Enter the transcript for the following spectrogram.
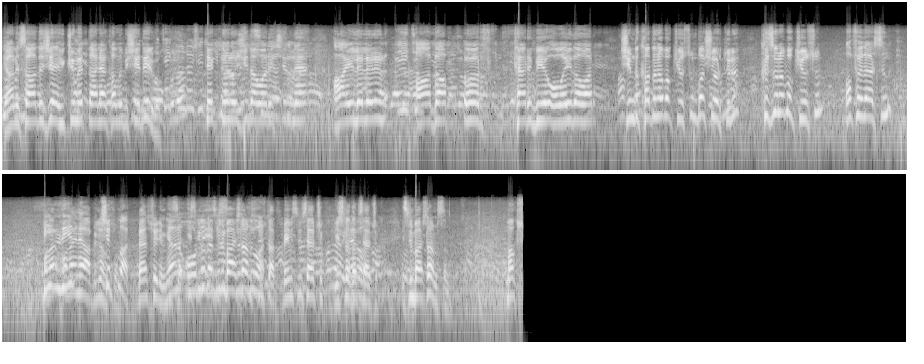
Yani sadece hükümetle alakalı bir şey değil bu. Teknoloji değil, Teknoloji de yanlış var içinde. Ailelerin Eğitim adap, yok. örf, terbiye olayı da var. Şimdi kadına bakıyorsun başörtülü, kızına bakıyorsun affedersin bildiğin olay ne abi biliyor musun? çıplak. Ben söyleyeyim. Yani orada da bir ismini sıkıntı mısın var. Üstad? Benim ismim Selçuk. Yeşil adam. Selçuk. İsmini bağışlar mısın? Maksut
